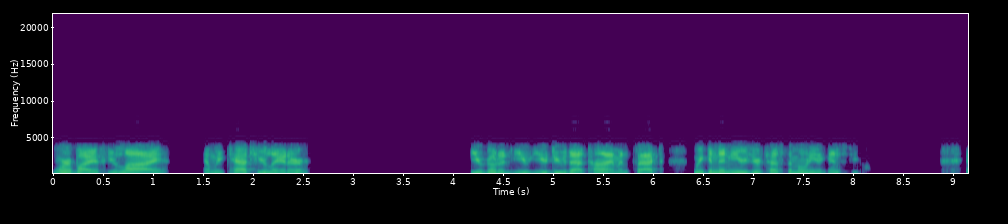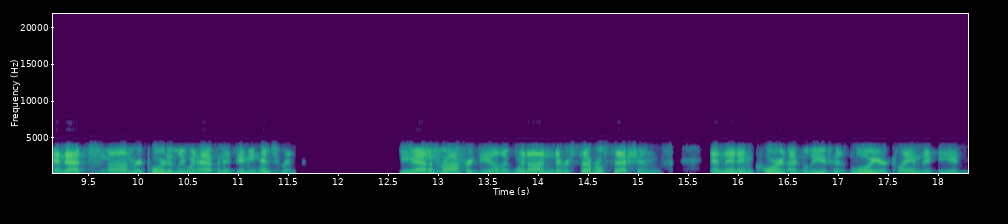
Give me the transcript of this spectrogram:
whereby if you lie and we catch you later, you go to you you do that time. In fact, we can then use your testimony against you. And that's Mhm. um, reportedly what happened to Jimmy Henchman. He had a Yeah. proffer deal that went on. There were several sessions, and then in court, I believe his lawyer claimed that he had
